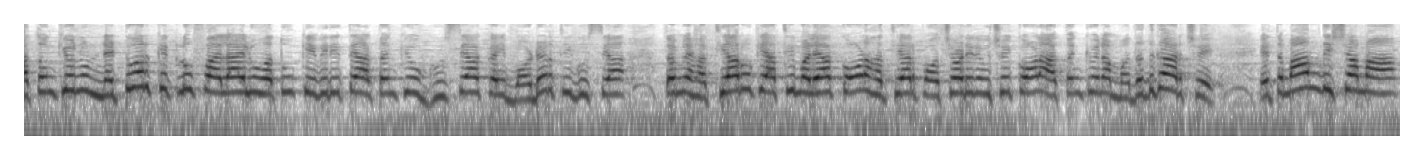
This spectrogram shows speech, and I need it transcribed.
આતંકીઓનું નેટવર્ક કેટલું ફેલાયેલું હતું? કેવી રીતે આતંકીઓ ઘૂસ્યા? કઈ બોર્ડરથી ઘૂસ્યા? તેમને હથિયારો ક્યાંથી મળ્યા? કોણ હથિયાર પહોંચાડી રહ્યું છે? કોણ આતંકીઓના મદદગાર છે? એ તમામ દિશામાં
